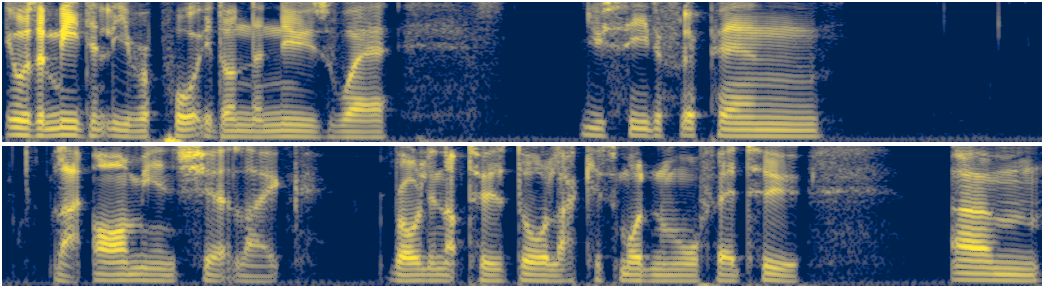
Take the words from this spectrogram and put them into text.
it was immediately reported on the news where you see the flipping like army and shit like rolling up to his door like it's modern warfare 2 um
